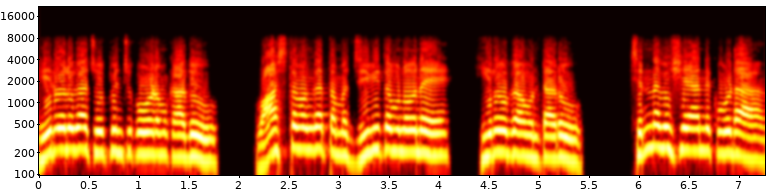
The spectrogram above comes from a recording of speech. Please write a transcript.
హీరోలుగా చూపించుకోవడం కాదు వాస్తవంగా తమ జీవితంలోనే హీరోగా ఉంటారు. చిన్న విషయాన్ని కూడా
